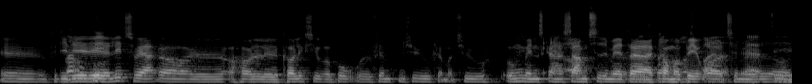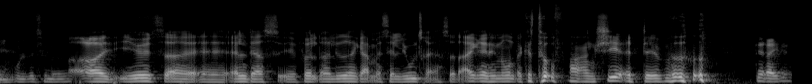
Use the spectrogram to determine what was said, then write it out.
Øh, fordi Nå, okay. det er lidt svært at, øh, at holde kollektiv og bo 15, 20, 25 unge mennesker her samtidig med, at der kommer bæver til møde ja, det... og ulve til møde. Og i øvrigt så er alle deres øh, forældre og ledere i gang med at sælge juletræer, så der er ikke rigtig nogen, der kan stå for at arrangere et øh, møde. Det er rigtigt.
